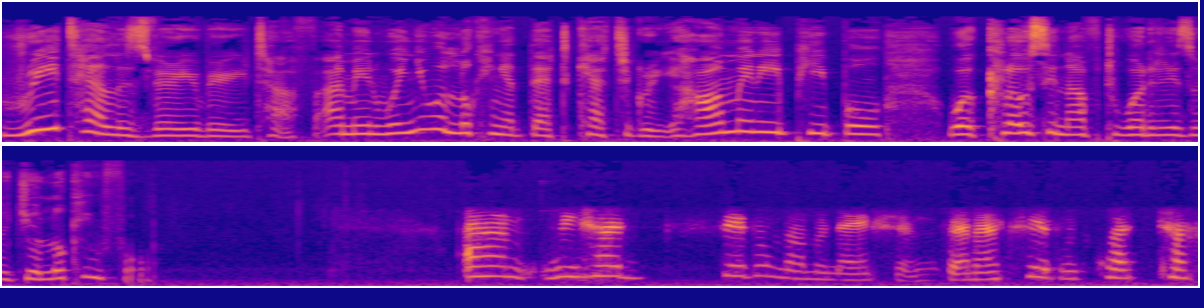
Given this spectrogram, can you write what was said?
Retail is very very tough. I mean, when you were looking at that category, how many people were close enough to what it is that you're looking for? Um, we had several nominations, and actually it was quite tough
